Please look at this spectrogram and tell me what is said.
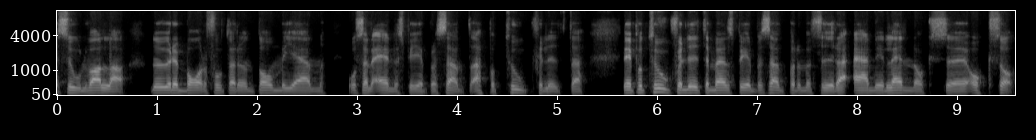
Solvalla. Nu är det barfota runt om igen och sen en spelprocent är på tok för lite. Det är på tok för lite med en spelprocent på nummer fyra Annie Lennox eh, också.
